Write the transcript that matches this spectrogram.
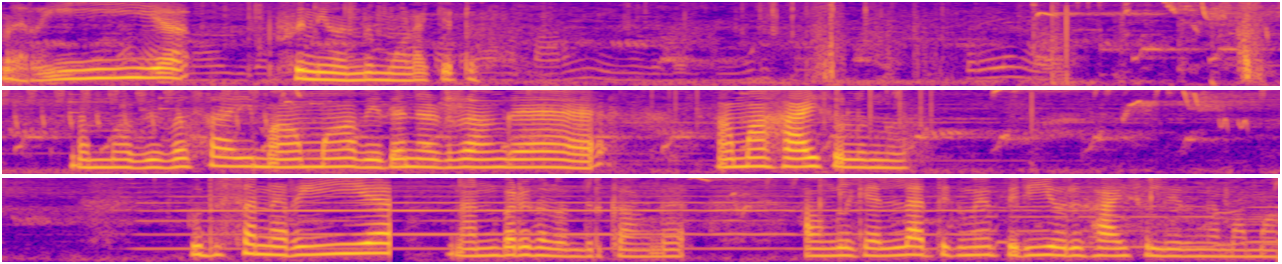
நிறையா பூசணி வந்து முளைக்கட்டும். நம்ம விவசாயி மாமா விதை நடுறாங்க. மாமா ஹாய் சொல்லுங்க. புதுசாக நிறைய நண்பர்கள் வந்திருக்காங்க. அவங்களுக்கு எல்லாத்துக்குமே பெரிய ஒரு ஹாய் சொல்லிடுங்க மாமா.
